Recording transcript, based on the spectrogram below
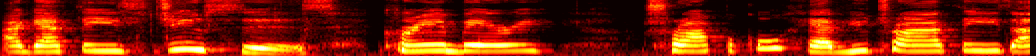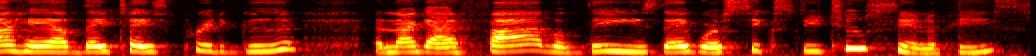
I got these juices. Cranberry, tropical. Have you tried these? I have. They taste pretty good. And I got five of these. They were 62 cent a piece.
